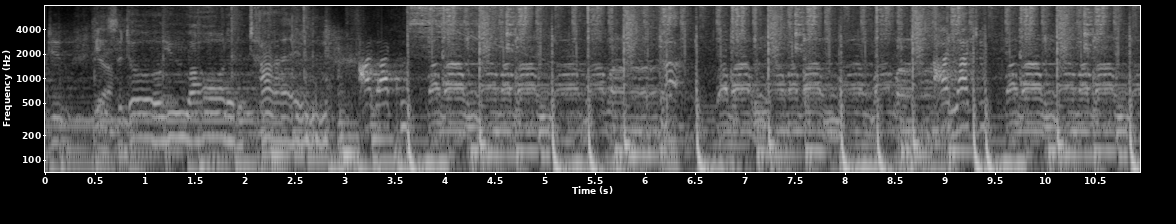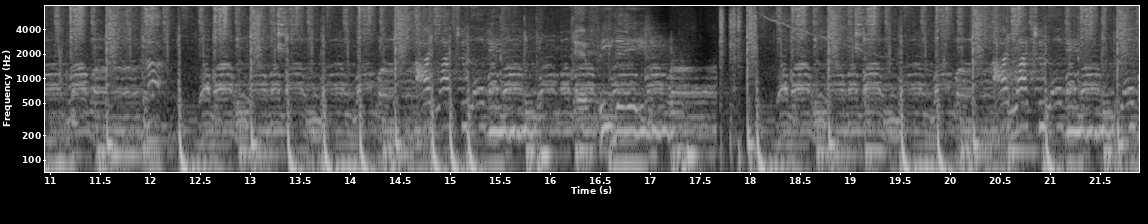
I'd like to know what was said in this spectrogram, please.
I do is adore you all of the time. I like to. I like to. I like to love you every day. I like like to love you, love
